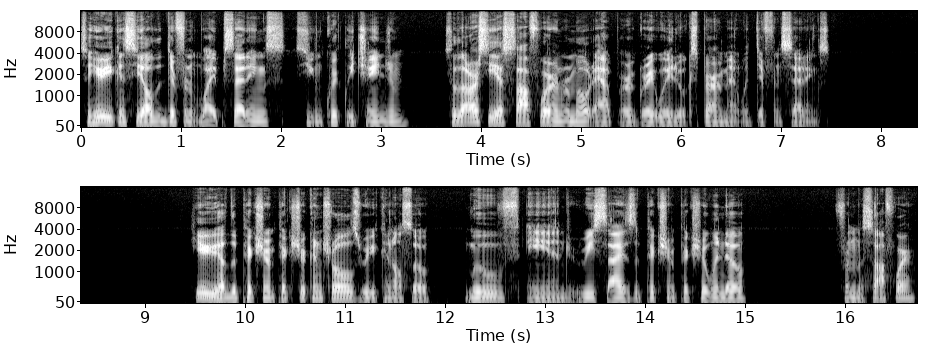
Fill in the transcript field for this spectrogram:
So here you can see all the different wipe settings, so you can quickly change them. So the RCS software and remote app are a great way to experiment with different settings. Here you have the picture-in-picture controls where you can also move and resize the picture-in-picture window from the software,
